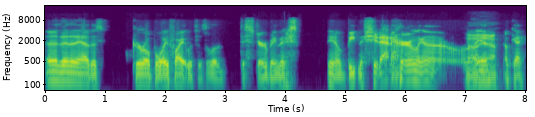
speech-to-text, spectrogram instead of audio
And then they have this girl boy fight, which is a little disturbing. They're just, you know, beating the shit out of her. I'm like, oh, Oh, yeah. Okay.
